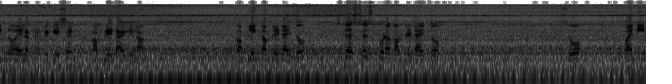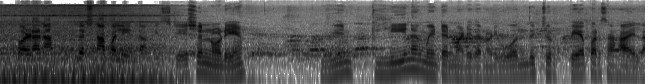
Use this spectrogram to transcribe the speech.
ಇನ್ನೂ ಎಲೆಕ್ಟ್ರಿಫಿಕೇಷನ್ ಕಂಪ್ಲೀಟ್ ಆಗಿಲ್ಲ. ಕಪ್ಲಿಂಗ್ ಕಂಪ್ಲೀಟ್ ಆಯಿತು. ಸ್ಟ್ರೆಸ್ ಕೂಡ ಕಂಪ್ಲೀಟ್ ಆಯಿತು. ಸೊ ಬನ್ನಿ ಹೊರಡೋಣ ದರ್ಶನಾಪಲ್ಲಿಯಿಂದ. ಸ್ಟೇಷನ್ ನೋಡಿ ಏನು ಕ್ಲೀನಾಗಿ ಮೇಂಟೈನ್ ಮಾಡಿದ್ದಾರೆ ನೋಡಿ. ಒಂದು ಚೂರು ಪೇಪರ್ ಸಹ ಇಲ್ಲ.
